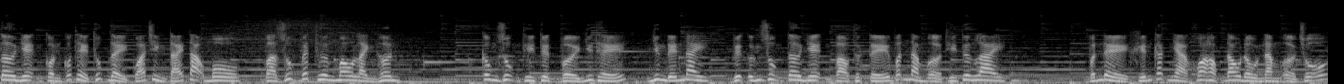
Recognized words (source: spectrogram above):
Tơ nhện còn có thể thúc đẩy quá trình tái tạo mô và giúp vết thương mau lành hơn. Công dụng thì tuyệt vời như thế, nhưng đến nay, việc ứng dụng tơ nhện vào thực tế vẫn nằm ở thì tương lai. Vấn đề khiến các nhà khoa học đau đầu nằm ở chỗ,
